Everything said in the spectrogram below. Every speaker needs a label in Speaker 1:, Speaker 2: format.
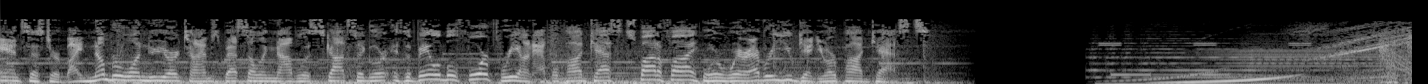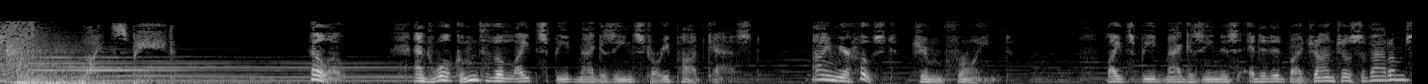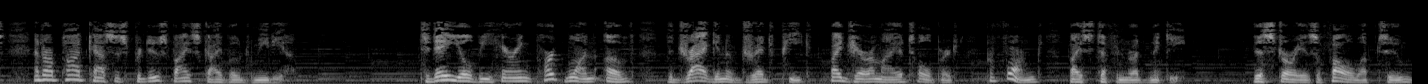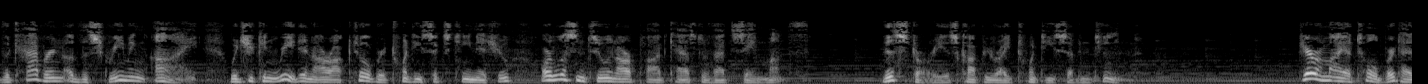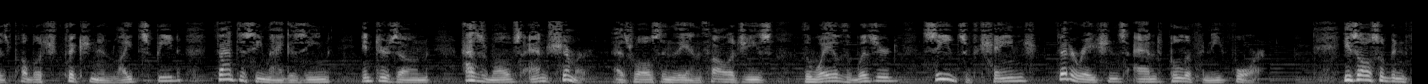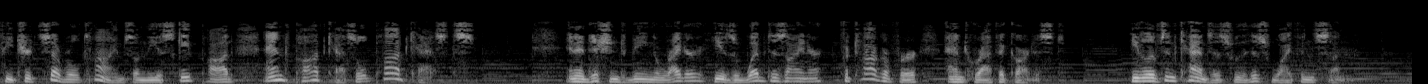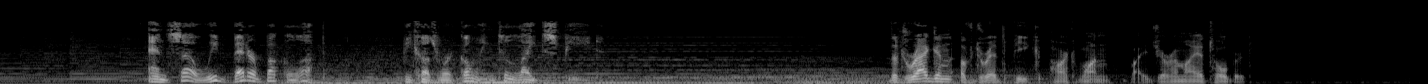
Speaker 1: Ancestor by number one New York Times bestselling novelist Scott Sigler is available for free on Apple Podcasts, Spotify, or wherever you get your podcasts.
Speaker 2: Lightspeed. Hello, and welcome to the Lightspeed Magazine Story Podcast. I'm your host, Jim Freund. Lightspeed Magazine is edited by John Joseph Adams, and our podcast is produced by Skyboat Media. Today you'll be hearing part one of The Dragon of Dread Peak by Jeremiah Tolbert, performed by Stefan Rudnicki. This story is a follow-up to The Cavern of the Screaming Eye, which you can read in our October 2016 issue or listen to in our podcast of that same month. This story is copyright 2017. Jeremiah Tolbert has published fiction in Lightspeed, Fantasy Magazine, Interzone, Asimov's, and Shimmer, as well as in the anthologies The Way of the Wizard, Seeds of Change, Federations, and Polyphony 4. He's also been featured several times on the Escape Pod and Podcastle podcasts. In addition to being a writer, he is a web designer, photographer, and graphic artist. He lives in Kansas with his wife and son. And so we'd better buckle up because we're going to light speed.
Speaker 3: The Dragon of Dread Peak, Part 1 by Jeremiah Tolbert.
